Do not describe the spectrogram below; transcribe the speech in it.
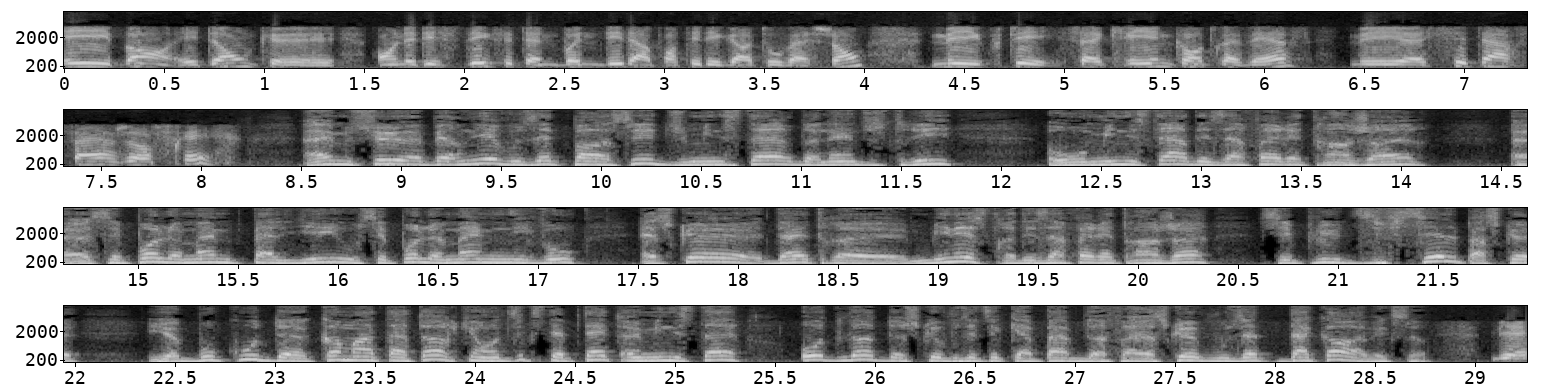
Et bon, et donc, euh, on a décidé que c'était une bonne idée d'apporter des gâteaux Vachon. Mais écoutez, ça a créé une controverse. Mais euh, si c'était à refaire, j'en ferais. Monsieur Bernier, vous êtes passé du ministère de l'Industrie au ministère des Affaires étrangères. Euh, c'est pas le même palier ou c'est pas le même niveau. Est-ce que d'être euh, ministre des Affaires étrangères, c'est plus difficile? Parce que il y a beaucoup de commentateurs qui ont dit que c'était peut-être un ministère au-delà de ce que vous étiez capable de faire. Est-ce que vous êtes d'accord avec ça? Bien,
